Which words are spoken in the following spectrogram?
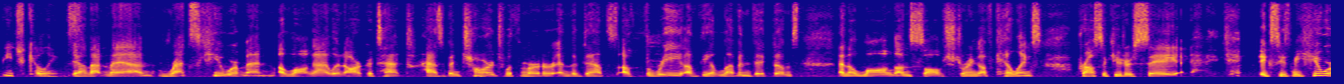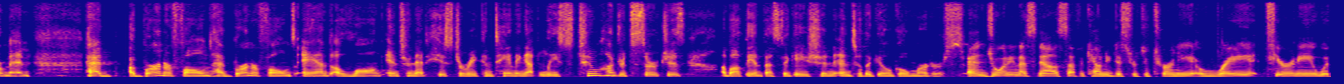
Beach killings. Yeah, that man, Rex Heuermann, a Long Island architect, has been charged with murder and the deaths of three of the 11 victims and a long unsolved string of killings. Prosecutors say, excuse me, Heuermann had a burner phone, had burner phones and a long internet history containing at least 200 searches about the investigation into the Gilgo murders. And joining us now, Suffolk County District Attorney Ray Tierney with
